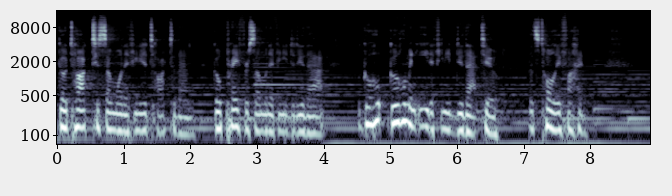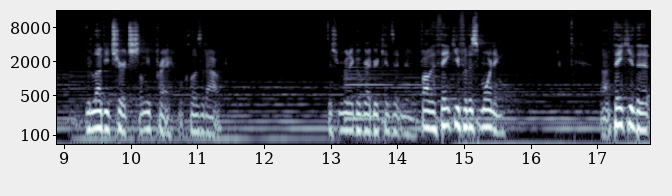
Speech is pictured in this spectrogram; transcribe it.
Go talk to someone if you need to talk to them. Go pray for someone if you need to do that. Go, go home and eat if you need to do that too. That's totally fine. We love you, church. Let me pray. We'll close it out. Just remember to go grab your kids at noon. Father, thank you for this morning. Uh, thank you that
